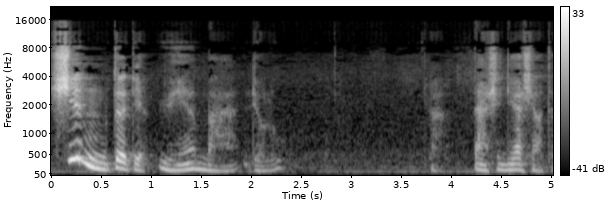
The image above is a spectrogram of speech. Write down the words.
信德的圆满流露。啊，但是你要晓得，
